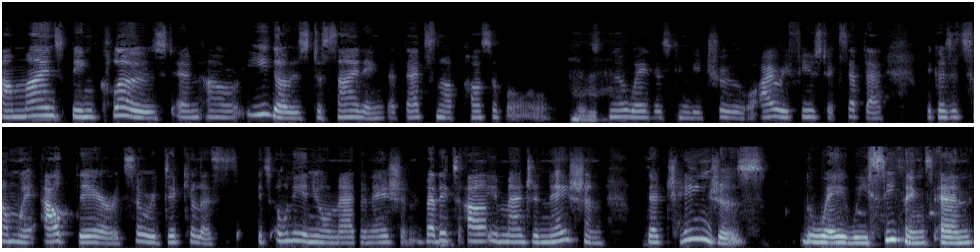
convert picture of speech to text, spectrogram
our minds being closed and our egos deciding that that's not possible. There's mm-hmm. no way this can be true, or I refuse to accept that because it's somewhere out there. It's so ridiculous. It's only in your imagination, but it's our imagination that changes the way we see things and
